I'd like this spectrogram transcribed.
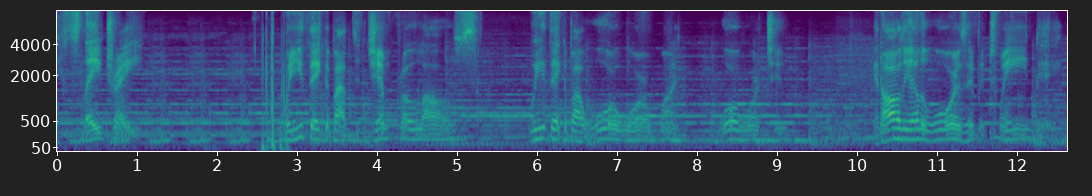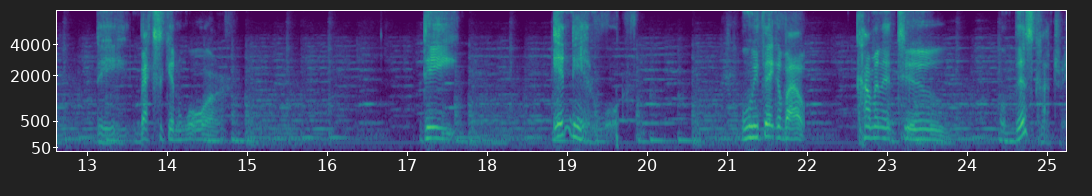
slave trade, when you think about the Jim Crow laws, when you think about World War One, World War Two, and all the other wars in between, the, the Mexican War, the Indian War, when we think about coming into from this country,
